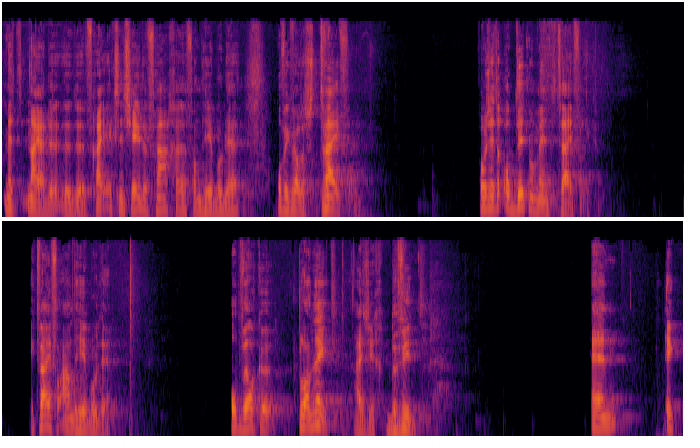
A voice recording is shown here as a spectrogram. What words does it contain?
met nou ja, de, de, de, vrij essentiële vraag van de heer Baudet. Of ik wel eens twijfel. Voorzitter, op dit moment twijfel ik. Ik twijfel aan de heer Baudet. Op welke planeet hij zich bevindt. En ik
